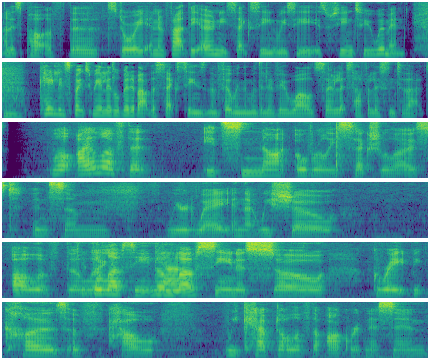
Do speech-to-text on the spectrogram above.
And it's part of the story. And in fact, the only sex scene we see is between two women. Hmm. Kaitlyn spoke to me a little bit about the sex scenes and then filming them with Olivia Wilde. So let's have a listen to that. Well, I love that it's not overly sexualized in some weird way, and that we show all of the The like, love scene, The yeah. love scene is so great because of how we kept all of the awkwardness in.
